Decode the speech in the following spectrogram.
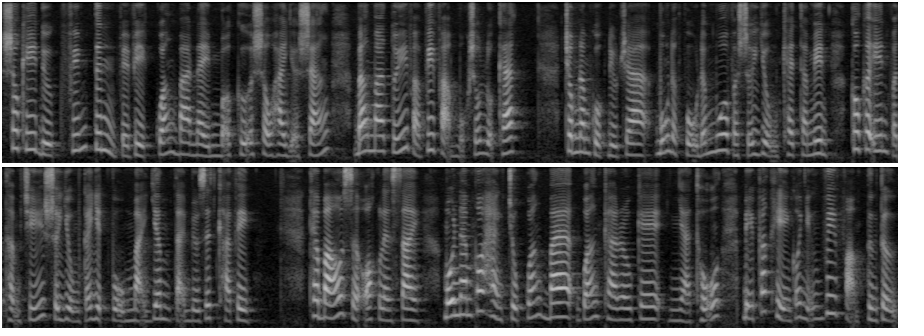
sau khi được phím tin về việc quán bar này mở cửa sau 2 giờ sáng, bán ma túy và vi phạm một số luật khác. Trong năm cuộc điều tra, bốn đặc vụ đã mua và sử dụng ketamine, cocaine và thậm chí sử dụng cả dịch vụ mại dâm tại Music Cafe. Theo báo The Auckland Side, mỗi năm có hàng chục quán bar, quán karaoke, nhà thổ bị phát hiện có những vi phạm tương tự.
